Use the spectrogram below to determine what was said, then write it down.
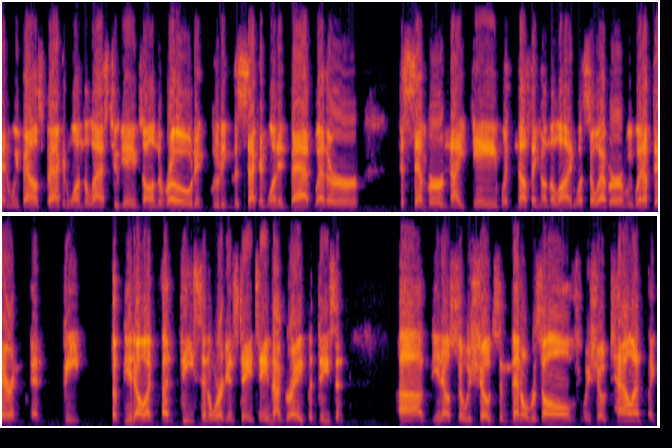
and we bounced back and won the last two games on the road, including the second one in bad weather, December night game with nothing on the line whatsoever. And we went up there and, and beat you know a, a decent Oregon State team, not great but decent. Uh, you know, so we showed some mental resolve. We showed talent. Like,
